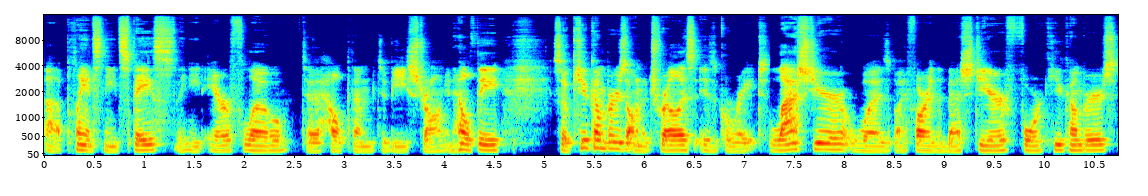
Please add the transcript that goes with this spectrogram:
Uh, plants need space, they need airflow to help them to be strong and healthy. So cucumbers on a trellis is great. Last year was by far the best year for cucumbers.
